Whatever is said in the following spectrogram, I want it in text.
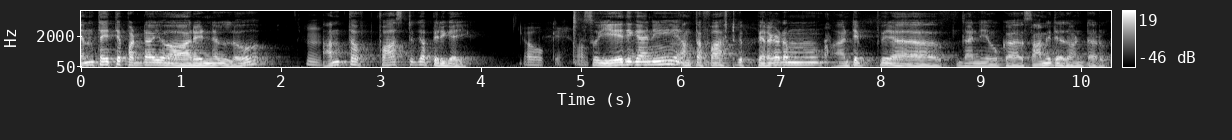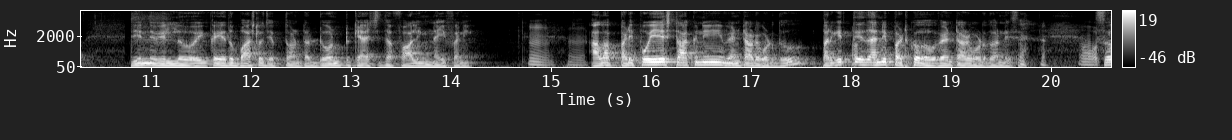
ఎంతైతే పడ్డాయో ఆరేడు నెలల్లో అంత ఫాస్ట్గా పెరిగాయి. ఓకే సో ఏది కానీ అంత ఫాస్ట్గా పెరగడం అంటే దాన్ని ఒక సామెత ఏదో అంటారు. దీన్ని వీళ్ళు ఇంకా ఏదో భాషలో చెప్తూ ఉంటారు don't catch the falling knife అని. అలా పడిపోయే స్టాక్ని వెంటాడకూడదు పరిగెత్తేదాన్ని పట్టుకో వెంటాడకూడదు అనేసి. సో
